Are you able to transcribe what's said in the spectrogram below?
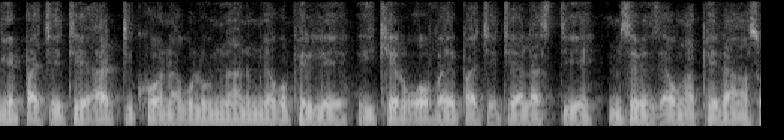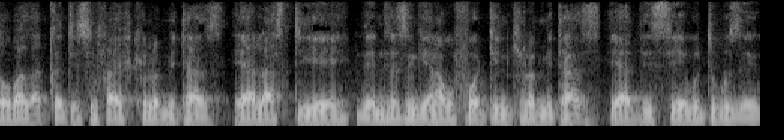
ngebhajethi adi khona kulumnywana umnyaka ophelileyo i-carry over yebhajethi yalast year. Imisebenzi yayo ungaphelanga so bazaqedisa i-five kilometers eyalast year then sesingena ku-fourteen kilometers eyathis year ukuthi kuze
